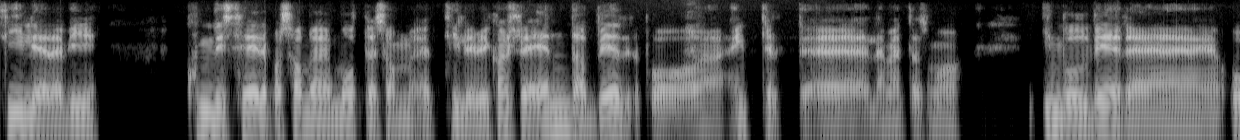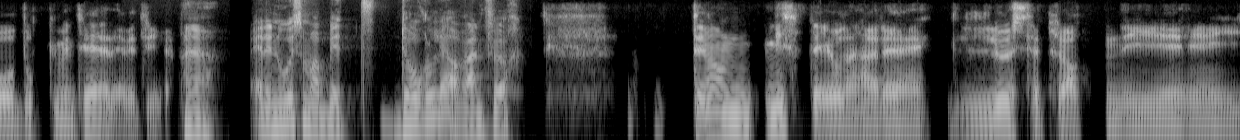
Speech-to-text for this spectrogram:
tidligere. Vi kommuniserer på samme måte som tidligere. Vi er kanskje enda bedre på enkelte elementer som å involvere og dokumentere det vi driver. Ja. Er det noe som har blitt dårligere enn før? Det Man mister jo den her løse praten i, i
